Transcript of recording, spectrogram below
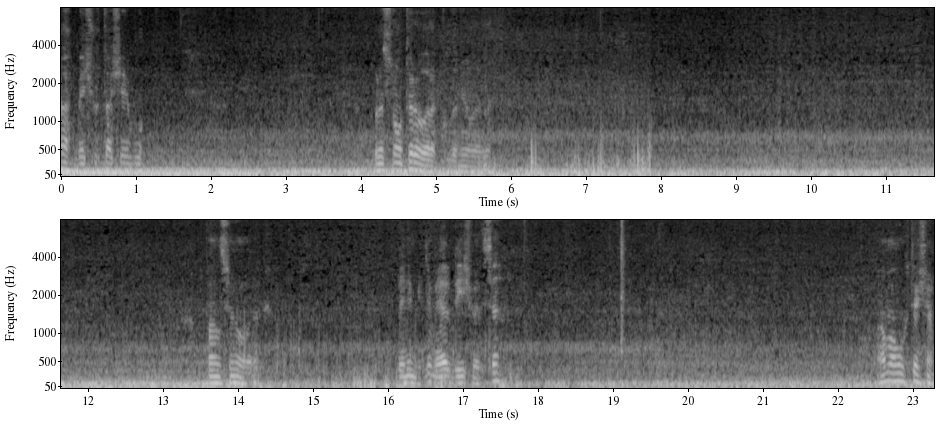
Ah meşhur taş ev bu. Burasını otel olarak kullanıyorlar da. Pansiyon olarak. Benim bildiğim eğer değişmediyse ama muhteşem.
